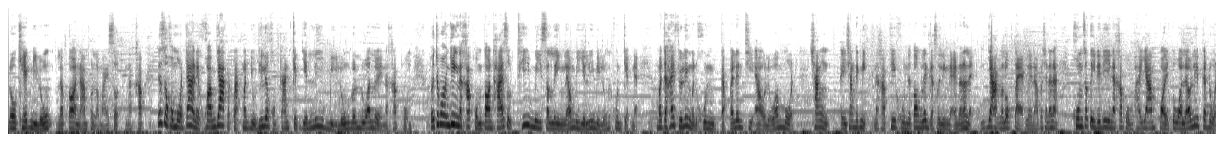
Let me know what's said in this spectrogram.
โลเค้กมีลุงแล้วก็น้ำผลไม้สดนะครับในส่วนของโหมดยากเนี่ยความยากหลักๆ มันอยู่ที่เรื่องของการเก็บเยลลี่มีลุงล้วนๆเลยนะครับผมโดยเฉพาะยิ่งนะครับผมตอนท้ายสุดที่มีสลิงแล้วมีเยลลี่มีลุงให้คุณเก็บเนี่ยมันจะให้ฟีลลิ่งเหมือนคุณกลับไปเล่น TL หรือว่าโหมดช่างไอช่างเทคนิคนะครับที่คุณจะต้องเล่นกับสลิงเนี่ยไอ้นั่นแหละยากนรกแตกเลยนะเพราะฉะนั้นอะคุมสติดีๆนะครับผมพยายามปล่อยตัวแล้วรีบกระโดด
